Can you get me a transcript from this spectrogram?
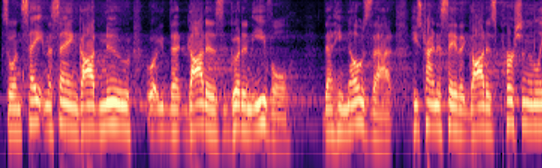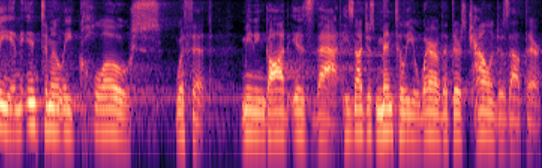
So when Satan is saying God knew uh, that God is good and evil, that he knows that, he's trying to say that God is personally and intimately close with it, meaning God is that. He's not just mentally aware that there's challenges out there,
